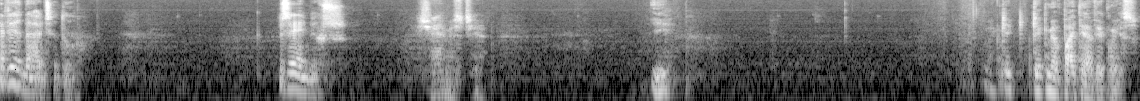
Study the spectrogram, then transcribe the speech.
É verdade, Edu. Gêmeos. Gêmeos, tia. E? O que, que, que meu pai tem a ver com isso?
